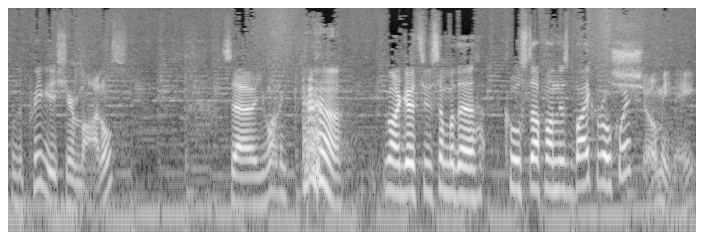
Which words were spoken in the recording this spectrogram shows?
from the previous year models. So you want to you want to go through some of the cool stuff on this bike real quick? Show me, Nate.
